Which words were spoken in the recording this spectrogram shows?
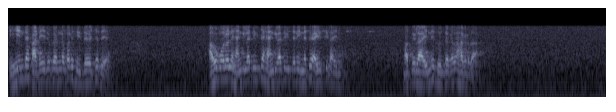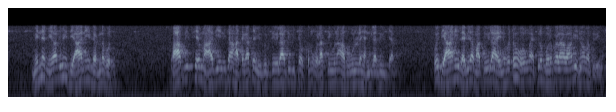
ඉහින්ද කටයුතු කරනකොට සිද්ධ වෙච්ච දෙයක්. අහු මොළ වල හැංගිලා තිබිච්ච හැංගිලා තිබිච්ච නේ නැතුව ඇවිස්සලා ඉනවා. මතුවලා ඉන්නේ සුද්ධ කරලා අහකට දාන්න. මෙන්න මේ වගේ මේ ධානීය කරනකොට පාපිච්චේ මාදිය නිසා හටගත විකෘති වෙලා තිබිච්ච ඔක්කොම කොලක් තිබුණා අහුල් වල හැංගිලා තිබිච්චා. ওই ධානීය ලැබිලා මතුවලා එනකොට ඕන් ඇතුළ බොර කලා වගේ එනවා මතුවලා.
